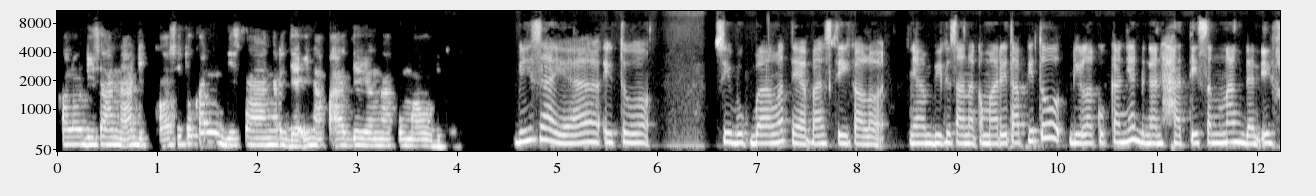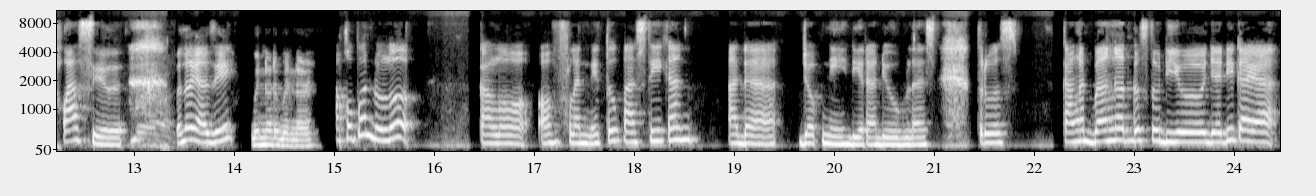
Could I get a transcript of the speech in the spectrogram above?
kalau di sana di kos itu kan bisa ngerjain apa aja yang aku mau gitu. Bisa ya, itu sibuk banget ya pasti kalau nyambi ke sana kemari tapi itu dilakukannya dengan hati senang dan ikhlas ya. Bener gak sih? Bener-bener. Aku pun dulu kalau offline itu pasti kan ada job nih di Radio Blast. Terus kangen banget ke studio. Jadi kayak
